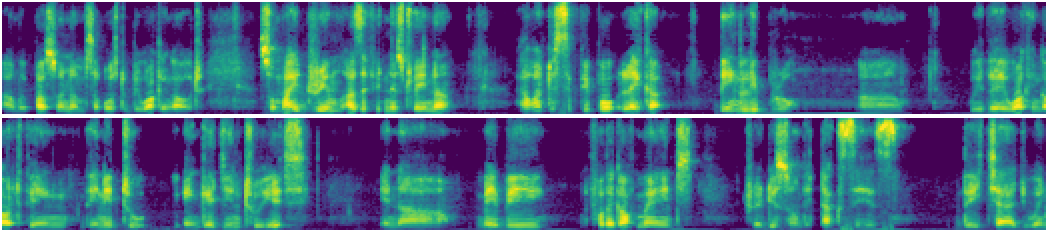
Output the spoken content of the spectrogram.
I'm a person, I'm supposed to be working out. So my dream as a fitness trainer, I want to see people like uh, being liberal uh, with the working out thing. They need to engage into it, and uh, maybe for the government, reduce on the taxes they charge when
